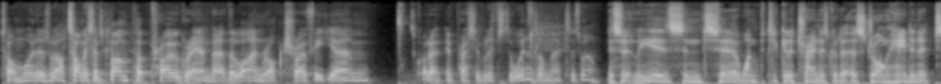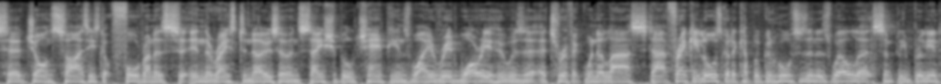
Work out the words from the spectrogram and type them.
Tom Wood as well. Tom, it's a bumper programme, but the Lion Rock Trophy. Um, it's quite an impressive list of winners on that as well. It certainly is, and uh, one particular trainer's got a, a, strong hand in it. Uh, John Size, he's got four runners in the race: Dinozzo, Insatiable, Champions Way, Red Warrior, who was a, a, terrific winner last start. Frankie Lor's got a couple of good horses in as well, uh, Simply Brilliant,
